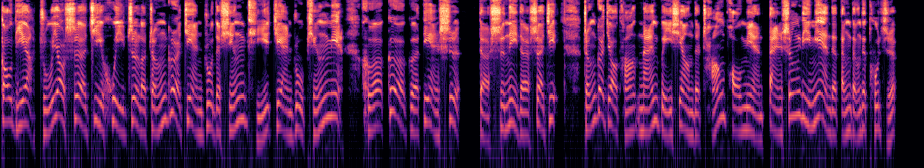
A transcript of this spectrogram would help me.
高迪啊，主要设计绘制了整个建筑的形体、建筑平面和各个殿室。的室内的设计，整个教堂南北向的长剖面、诞生立面的等等的图纸，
